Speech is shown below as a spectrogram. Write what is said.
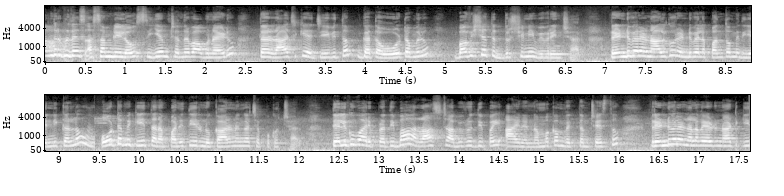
ఆంధ్రప్రదేశ్ అసెంబ్లీలో సీఎం చంద్రబాబు నాయుడు తన రాజకీయ జీవితం గత ఓటములు భవిష్యత్తు దృష్టిని వివరించారు. రెండు వేల నాలుగు రెండు వేల పంతొమ్మిది ఎన్నికల్లో ఓటమికి తన పనితీరును కారణంగా చెప్పుకొచ్చారు. తెలుగువారి ప్రతిభ రాష్ట్ర అభివృద్ధిపై ఆయన నమ్మకం వ్యక్తం చేస్తూ రెండు వేల నలభై ఏడు నాటికి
